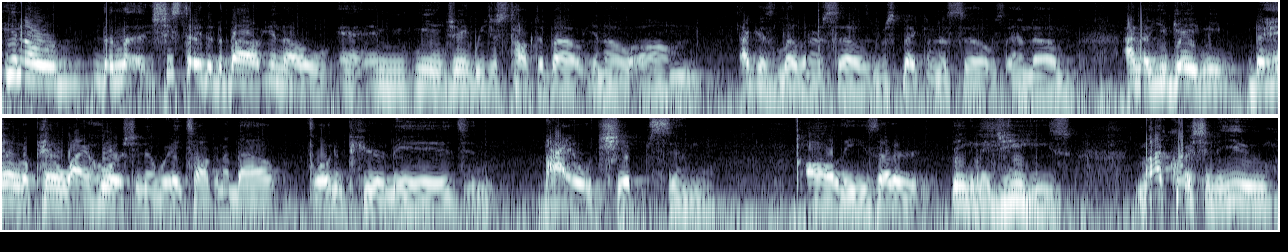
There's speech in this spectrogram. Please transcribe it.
you know, the, she stated about, you know, and, and me and Jay, we just talked about, you know, um, I guess loving ourselves and respecting ourselves. And um, I know you gave me Behold a Pale White Horse, you know, where they talking about floating pyramids and biochips and all these other thingamajiggies. My question to you,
